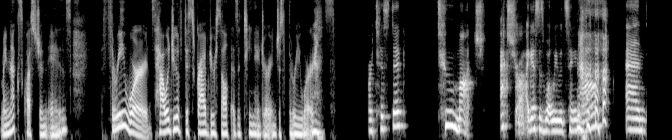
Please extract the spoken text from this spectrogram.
My next question is three words. How would you have described yourself as a teenager in just three words? Artistic too much. Extra i guess is what we would say now. And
